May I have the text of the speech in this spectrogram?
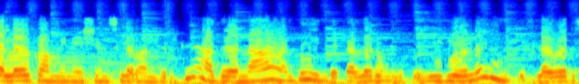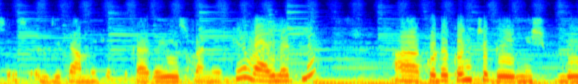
கலர் காம்பினேஷன்ஸில் வந்திருக்கு. அதில் நான் வந்து இந்த கலர் உங்களுக்கு வீடியோவில் இன்றைக்கி ஃப்ளவர்ஸ் செஞ்சு காமிக்கிறதுக்காக யூஸ் பண்ணியிருக்கேன். வயலட்டில் கூட கொஞ்சம் க்ரீனிஷ் ப்ளூ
